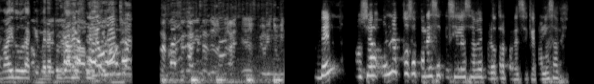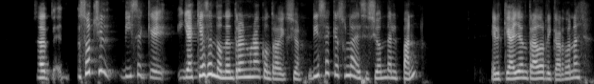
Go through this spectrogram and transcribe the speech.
no hay duda que en Veracruz vamos juntos. ¿Ven? O sea, una cosa parece que sí la sabe, pero otra parece que no la sabe. O sea, Xochitl dice que, y aquí es en donde entra en una contradicción, dice que es una decisión del PAN el que haya entrado Ricardo Anaya.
